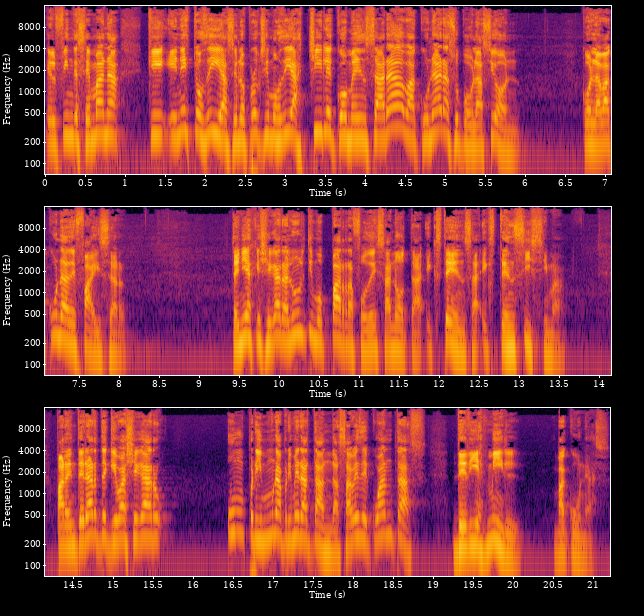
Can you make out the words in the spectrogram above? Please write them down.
el fin de semana, que en estos días, en los próximos días, Chile comenzará a vacunar a su población con la vacuna de Pfizer. Tenías que llegar al último párrafo de esa nota, extensa, extensísima, para enterarte que va a llegar un una primera tanda. ¿Sabes de cuántas? De 10.000 vacunas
